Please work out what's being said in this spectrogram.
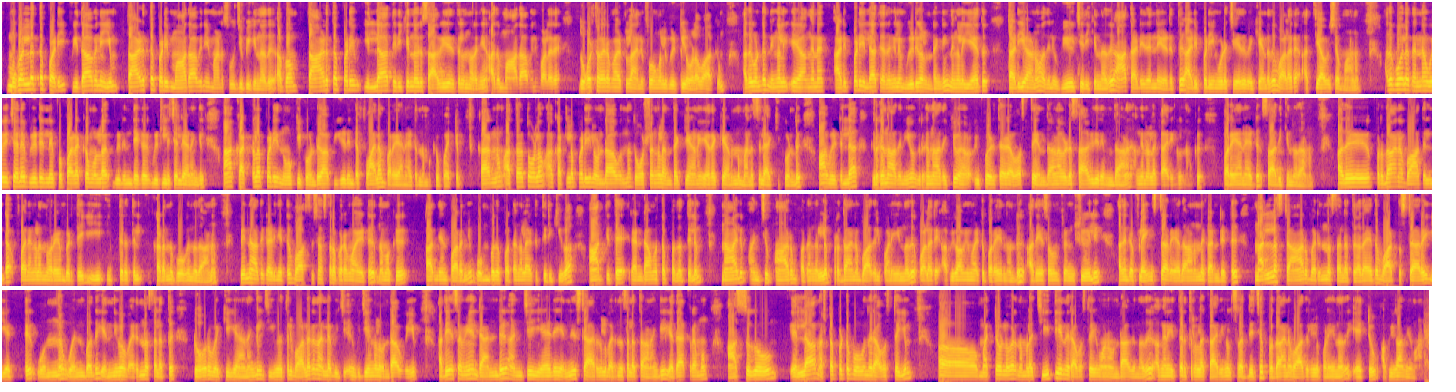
മുകളിലത്തെ പടി പിതാവിനെയും താഴത്തെ പടി മാതാവിനെയുമാണ് സൂചിപ്പിക്കുന്നത്. അപ്പം താഴത്തെ പടി ഇല്ലാതിരിക്കുന്ന ഒരു സാഹചര്യത്തിൽ എന്ന് പറഞ്ഞാൽ അത് മാതാവിന് വളരെ ദോഷകരമായിട്ടുള്ള അനുഭവങ്ങൾ വീട്ടിൽ ഉളവാക്കും. അതുകൊണ്ട് നിങ്ങൾ അങ്ങനെ അടിപ്പടി ഇല്ലാത്ത ഏതെങ്കിലും വീടുകൾ ഉണ്ടെങ്കിൽ നിങ്ങൾ ഏത് തടിയാണോ അതിന് ഉപയോഗിച്ചിരിക്കുന്നത് ആ തടി തന്നെ എടുത്ത് അടിപ്പടിയും കൂടെ ചെയ്ത് വെക്കേണ്ടത് വളരെ അത്യാവശ്യമാണ്. അതുപോലെ തന്നെ ഒരു ചില വീടിൽ ഇപ്പോൾ പഴക്കമുള്ള വീടിന്റെയൊക്കെ വീട്ടിൽ ചെല്ലുകയാണെങ്കിൽ ആ കട്ടളപ്പടി നോക്കിക്കൊണ്ട് ആ വീടിന്റെ ഫലം പറയാനായിട്ട് നമുക്ക് പറ്റും. കാരണം അത്രത്തോളം ആ കട്ടളപ്പടിയിൽ ഉണ്ടാവുന്ന ദോഷങ്ങൾ എന്തൊക്കെയാണ് ഏതൊക്കെയാണെന്ന് മനസ്സിലാക്കിക്കൊണ്ട് ആ വീട്ടിലെ ഗൃഹനാഥനെയോ ഗൃഹനാഥയ്ക്കോ ഇപ്പോഴത്തെ അവസ്ഥ എന്താണ് അവരുടെ സാഹചര്യം എന്താണ് അങ്ങനെയുള്ള കാര്യങ്ങൾ നമുക്ക് പറയാനായിട്ട് സാധിക്കുന്നതാണ്. അത് പ്രധാന വാതിലിന്റെ ഫലങ്ങൾ എന്ന് പറയുമ്പോഴത്തേക്ക് ഈ ഇത്തരത്തിൽ കടന്നു പോകുന്നതാണ് പിന്നെ അത് കഴിഞ്ഞിട്ട് വാസ്തുശാസ്ത്രപരമായിട്ട് നമുക്ക് അത് ഞാൻ പറഞ്ഞു ഒമ്പത് പദങ്ങളായിട്ട് തിരിക്കുക. ആദ്യത്തെ രണ്ടാമത്തെ പദത്തിലും നാലും അഞ്ചും ആറും പദങ്ങളിലും പ്രധാന വാതിൽ പണിയുന്നത് വളരെ അഭികാമ്യമായിട്ട് പറയുന്നുണ്ട്. അതേസമയം ഫെങ്ഷുവിൽ അതിന്റെ ഫ്ലൈങ് സ്റ്റാർ ഏതാണെന്ന് കണ്ടിട്ട് നല്ല സ്റ്റാർ വരുന്ന സ്ഥലത്ത് അതായത് വാട്ടർ സ്റ്റാർ എട്ട് ഒന്ന് ഒൻപത് എന്നിവ വരുന്ന സ്ഥലത്ത് ഡോർ വയ്ക്കുകയാണെങ്കിൽ ജീവിതത്തിൽ വളരെ നല്ല വിജയ വിജയങ്ങൾ ഉണ്ടാവുകയും അതേസമയം രണ്ട് അഞ്ച് ഏഴ് എന്നീ സ്റ്റാറുകൾ വരുന്ന സ്ഥലത്താണെങ്കിൽ യഥാക്രമം അസുഖവും എല്ലാ നഷ്ടപ്പെട്ടു പോകുന്ന ഒരു അവസ്ഥയും മറ്റുള്ളവർ നമ്മളെ ചീറ്റ് ചെയ്യുന്ന ഒരു അവസ്ഥയുമാണ് ഉണ്ടാകുന്നത്. അങ്ങനെ ഇത്തരത്തിലുള്ള കാര്യങ്ങൾ ശ്രദ്ധിച്ച് പ്രധാന വാതിലുകൾ പണിയുന്നത് ഏറ്റവും അഭികാമ്യമാണ്.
